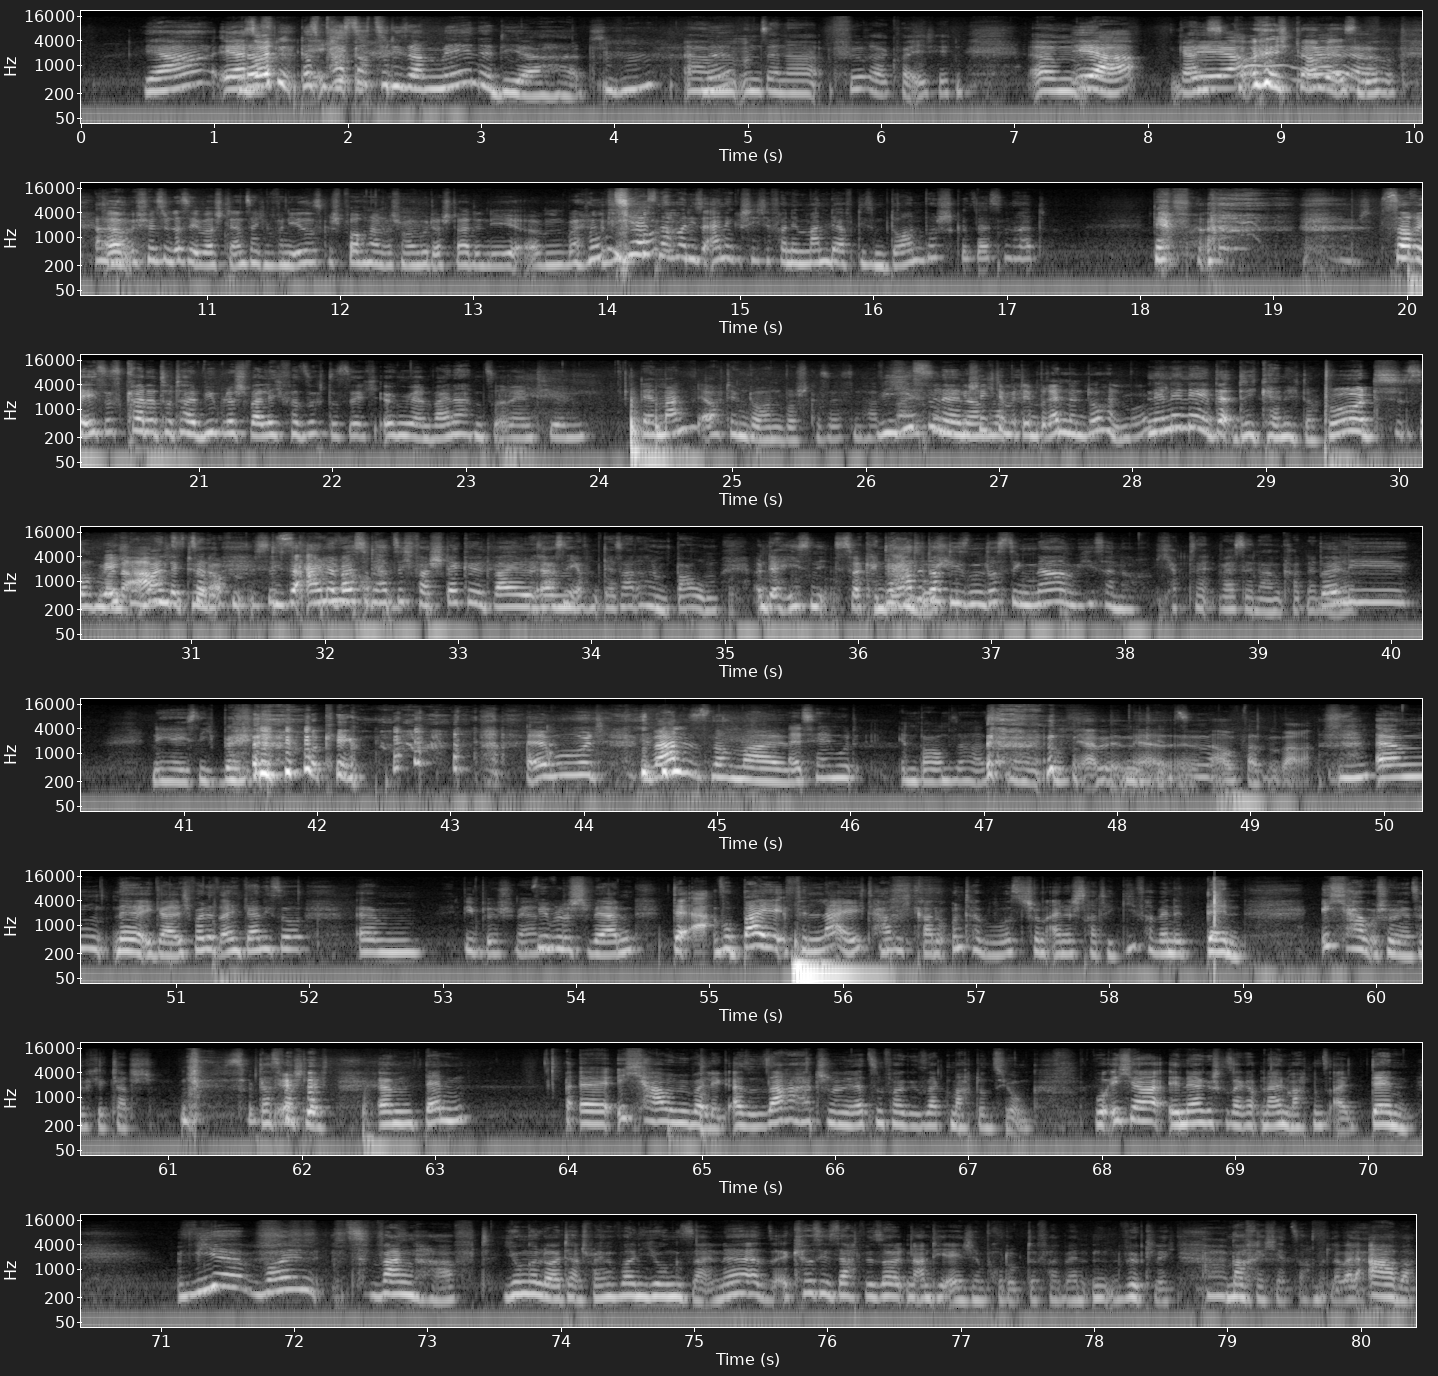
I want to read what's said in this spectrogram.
ja, ja das, sollten- das ich- passt doch zu dieser Mähne, die er hat. Ähm, Ne? Und seiner Führerqualitäten. Ähm, Ja. Ganz Ja, ich glaube, er ist. Löwe. Ähm, ich finde schön, dass wir über das Sternzeichen von Jesus gesprochen haben. Das ist schon mal ein guter Start in die ähm, Wie Weihnachtszeit. heißt nochmal diese eine Geschichte von dem Mann, der auf diesem Dornbusch gesessen hat? Der, Sorry, es ist gerade total biblisch, weil ich versuche, das sich irgendwie an Weihnachten zu orientieren. Der Mann, der auf dem Dornbusch gesessen hat. Wie hieß denn die der Geschichte nochmal? mit dem brennenden Dornbusch? Nee, nee, nee, da, die kenne ich doch gut. Das ist doch meine Abendlektüre. Diese eine, weißt du, der hat sich versteckelt, weil Der saß, ähm, nicht auf, der saß an einem Baum. Und der hieß nicht, das war kein der hatte Dornbusch. doch diesen lustigen Namen. Wie hieß er noch? Ich hab sein, weiß seinen Namen gerade nicht mehr. Bölli. Nee, er hieß nicht Bölli. Okay, gut. Helmut, wie war das nochmal? Als Helmut im Baum saß. Ja, ja, aufpassen, Sarah. Mhm. Ähm, nee, egal. Ich wollte jetzt eigentlich gar nicht so ähm, Biblisch werden. biblisch werden. Der, wobei, vielleicht habe ich gerade unterbewusst schon eine Strategie verwendet, denn ich habe. Entschuldigung, jetzt habe ich geklatscht. Das war schlecht. Ähm, denn äh, ich habe mir überlegt, also Sarah hat schon in der letzten Folge gesagt, macht uns jung. Wo ich ja energisch gesagt habe, nein, macht uns alt. Denn wir wollen zwanghaft junge Leute ansprechen. Wir wollen jung sein. Ne? Also Chrissy sagt, wir sollten Anti-Aging-Produkte verwenden. Wirklich. Ah, Mache ich jetzt auch mittlerweile. Aber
